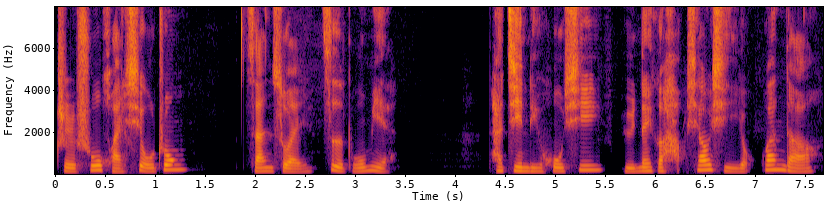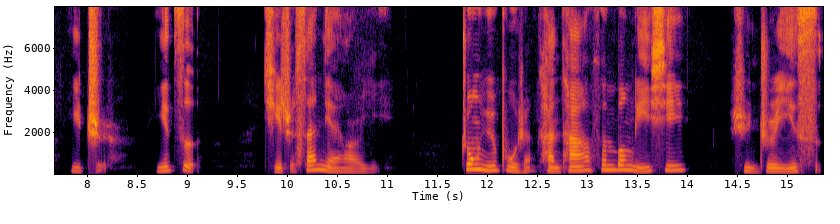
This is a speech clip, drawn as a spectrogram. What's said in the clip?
只书怀袖中，三岁自不灭。他尽力呼吸与那个好消息有关的一纸一字，岂止三年而已。终于不忍看他分崩离析，殉之以死。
